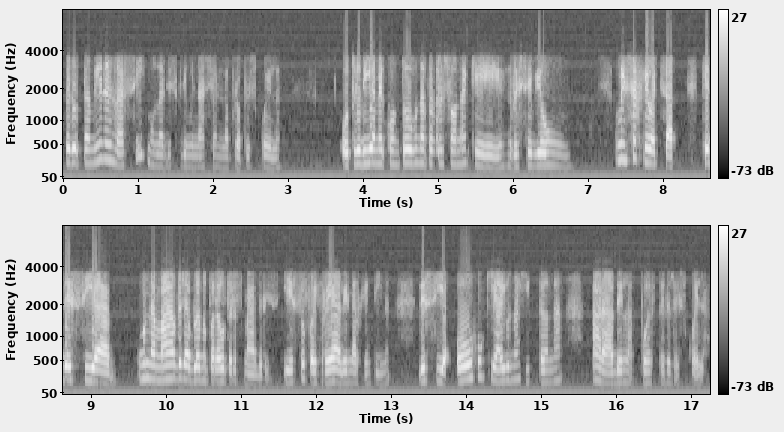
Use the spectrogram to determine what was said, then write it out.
pero también el racismo, la discriminación en la propia escuela. Otro día me contó una persona que recibió un, mensaje de WhatsApp que decía una madre hablando para otras madres, y eso fue real en Argentina, decía, ojo que hay una gitana parada en la puerta de la escuela.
